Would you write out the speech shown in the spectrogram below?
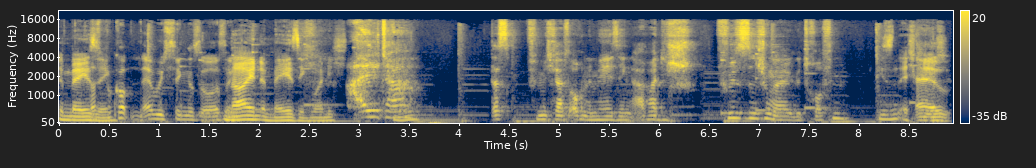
Das Amazing. bekommt ein Everything is awesome. Nein, amazing, meine ich. Alter! Das, für mich gab es auch ein Amazing, aber die Füße sind schon mal getroffen. Die sind echt Äh, gut.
